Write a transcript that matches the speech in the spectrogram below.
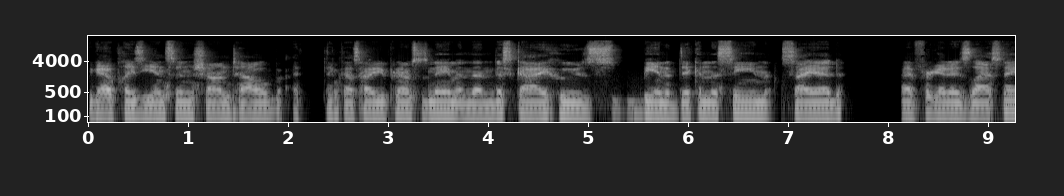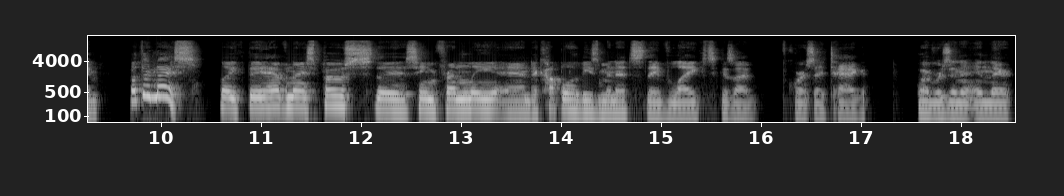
the guy who plays Yinsen, Shaun Toub. I think that's how you pronounce his name. And then this guy who's being a dick in the scene, Sayed. I forget his last name. But they're nice. Like they have nice posts, they seem friendly, and a couple of these minutes they've liked because I course I tag whoever's in it in there.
